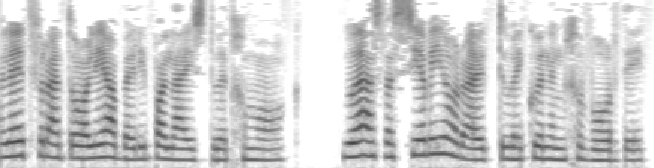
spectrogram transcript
Hulle het vir Atalia by die paleis doodgemaak. Joas was 7 jaar oud toen hij koning geworden het.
